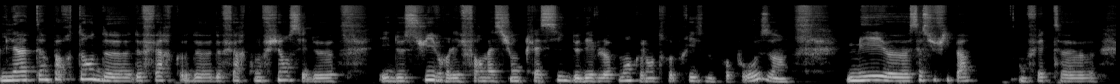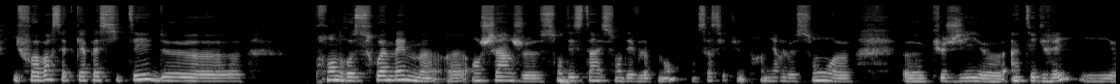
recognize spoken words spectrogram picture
il est important de, faire, de, faire confiance et de, et de suivre les formations classiques de développement que l'entreprise nous propose, mais ça suffit pas. En fait, il faut avoir cette capacité de prendre soi-même euh, en charge son destin et son développement. Ça, c'est une première leçon euh, euh, que j'ai intégrée et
